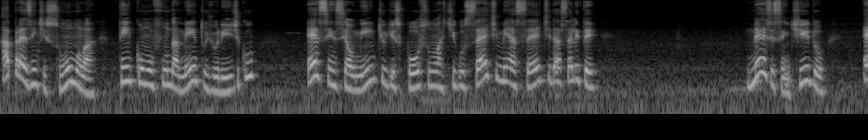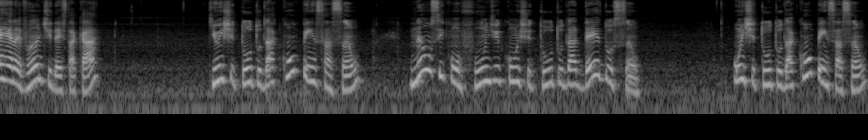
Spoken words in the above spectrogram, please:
A presente súmula tem como fundamento jurídico essencialmente o disposto no artigo 767 da CLT. Nesse sentido, é relevante destacar que o Instituto da Compensação não se confunde com o Instituto da Dedução. O Instituto da Compensação,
